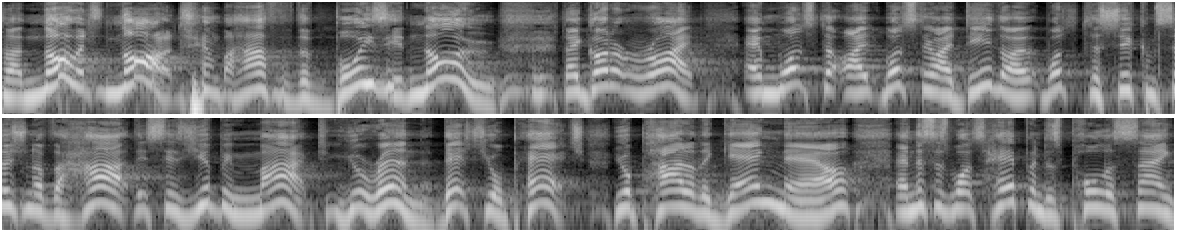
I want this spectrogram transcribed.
Like, no, it's not. On behalf of the boys here, no, they got it right. And what's the what's the idea though? What's the circumcision of the heart that says you've been marked, you're in. That's your patch. You're part of the gang now. And this is what's happened, as Paul is saying.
